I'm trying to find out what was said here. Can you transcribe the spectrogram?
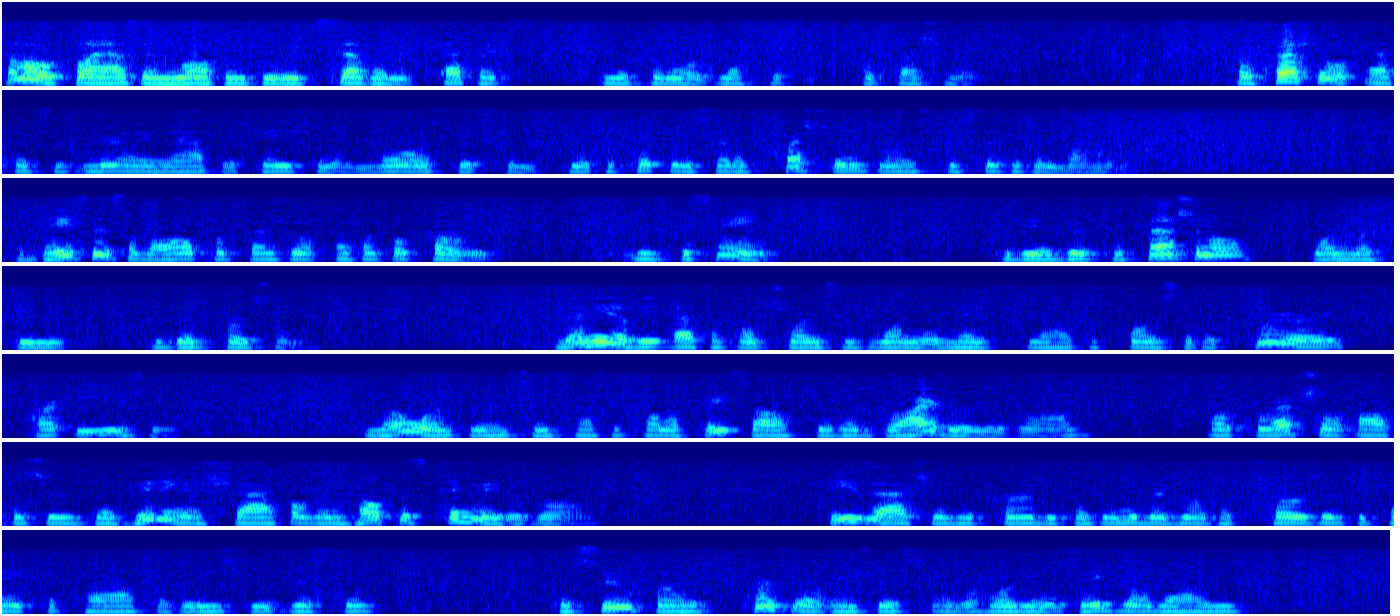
Hello class and welcome to week 7, Ethics in the Criminal Justice Professional. Professional ethics is merely an application of moral systems to a particular set of questions or a specific environment. The basis of all professional ethical codes is the same. To be a good professional, one must be a good person. Many of the ethical choices one will make throughout the course of a career are easy no one, for instance, has to tell a police officer that bribery is wrong, or correctional officers that hitting a shackled and helpless inmate is wrong. These actions occur because individuals have chosen to take the path of least resistance, pursue personal interests over organizational values,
